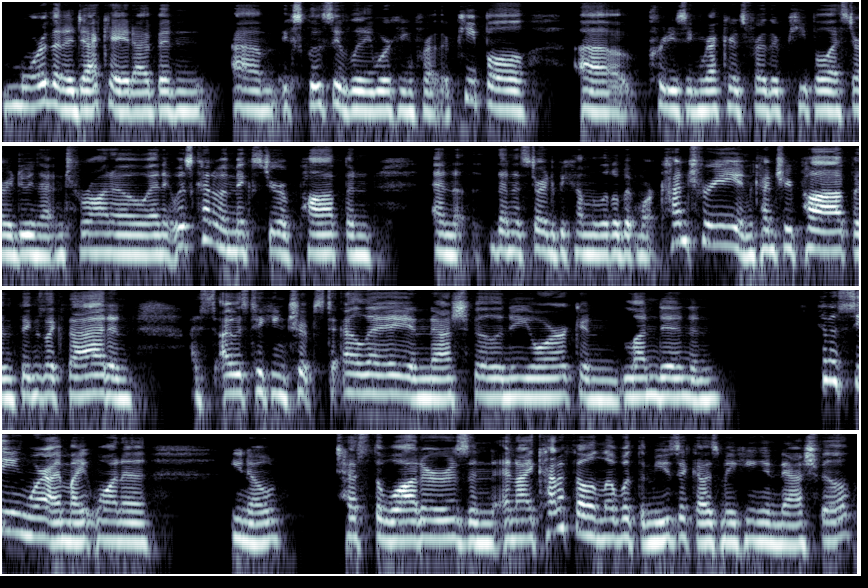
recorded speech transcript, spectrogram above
more than a decade, I've been um, exclusively working for other people, uh, producing records for other people. I started doing that in Toronto, and it was kind of a mixture of pop and and then it started to become a little bit more country and country pop and things like that. And I, I was taking trips to LA and Nashville and New York and London and kind of seeing where I might want to, you know, test the waters. And and I kind of fell in love with the music I was making in Nashville.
